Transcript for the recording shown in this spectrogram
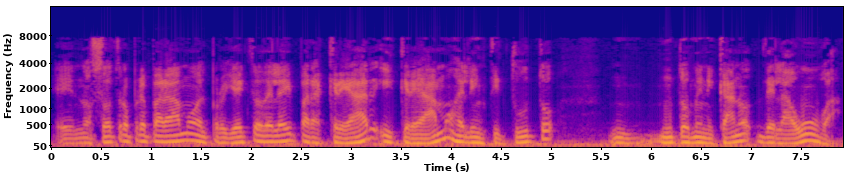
eh, nosotros preparamos el proyecto de ley para crear y creamos el Instituto Dominicano de la Uva,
